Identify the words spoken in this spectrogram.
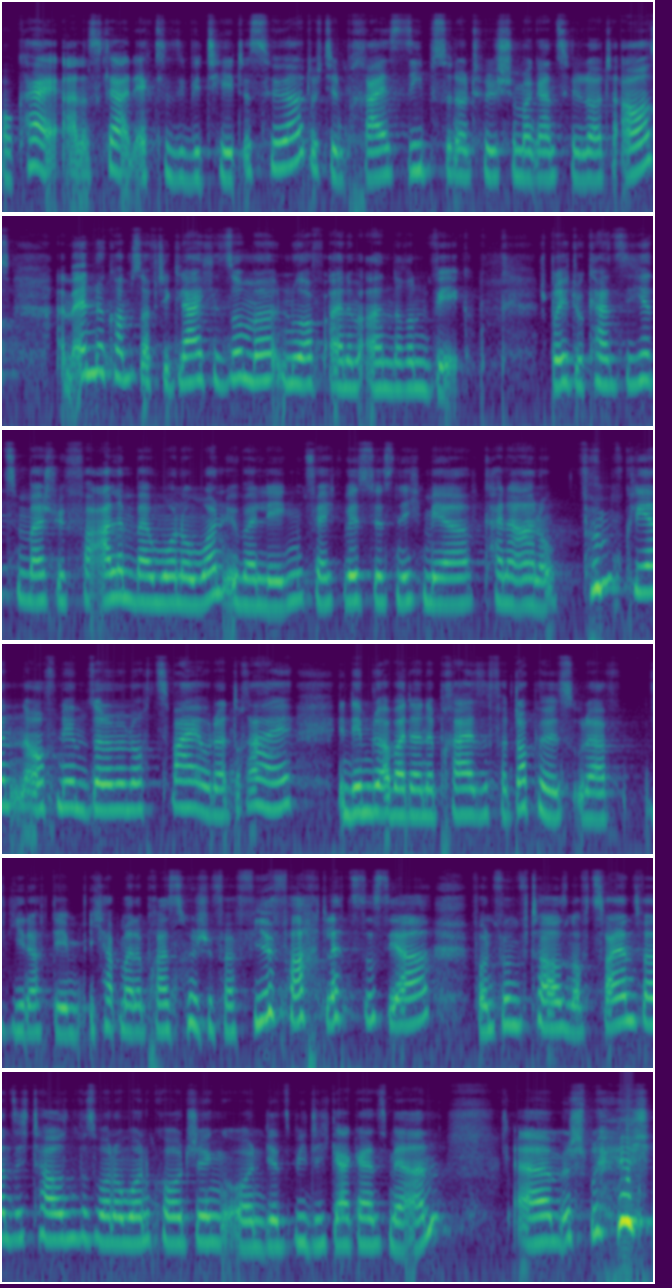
Okay, alles klar, die Exklusivität ist höher. Durch den Preis siebst du natürlich schon mal ganz viele Leute aus. Am Ende kommst du auf die gleiche Summe, nur auf einem anderen Weg. Sprich, du kannst dir hier zum Beispiel vor allem beim One-on-One überlegen, vielleicht willst du jetzt nicht mehr, keine Ahnung, fünf Klienten aufnehmen, sondern nur noch zwei oder drei, indem du aber deine Preise verdoppelst oder je nachdem, ich habe meine Preise zum Beispiel vervierfacht letztes Jahr von 5.000 auf 22.000 fürs One-on-One-Coaching und jetzt biete ich gar keins mehr an. Ähm, sprich,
